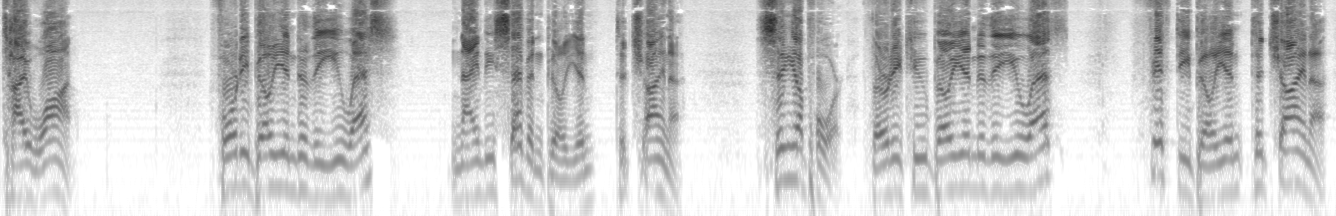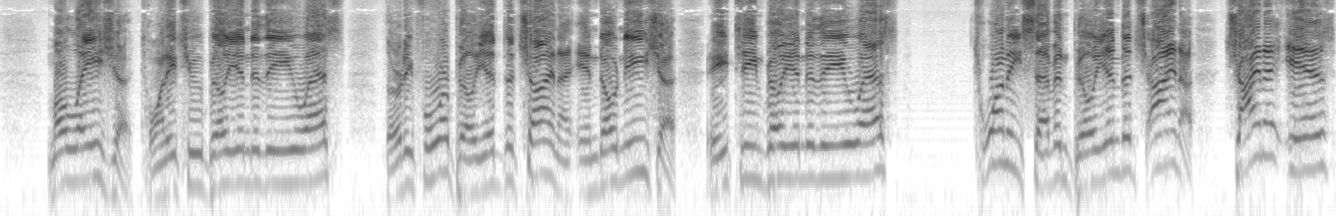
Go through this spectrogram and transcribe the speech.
Taiwan, 40 billion to the U.S., 97 billion to China. Singapore, 32 billion to the U.S., 50 billion to China. Malaysia, 22 billion to the U.S., 34 billion to China. Indonesia, 18 billion to the U.S., 27 billion to China. China is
